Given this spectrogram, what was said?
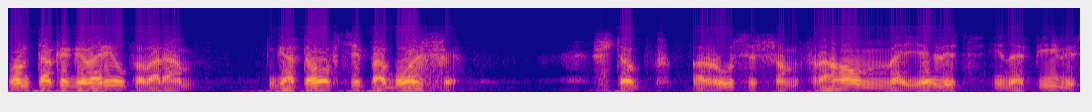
Он так и говорил поварам, «Готовьте побольше, чтоб русишам фраун наелись и напились».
